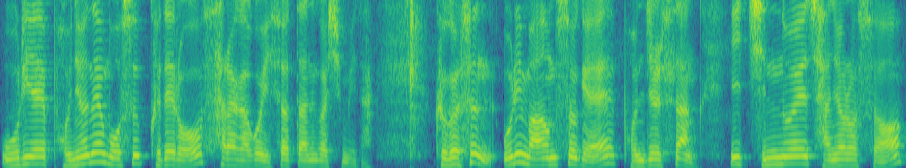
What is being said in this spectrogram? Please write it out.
우리의 본연의 모습 그대로 살아가고 있었다는 것입니다. 그것은 우리 마음 속에 본질상 이 진노의 자녀로서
